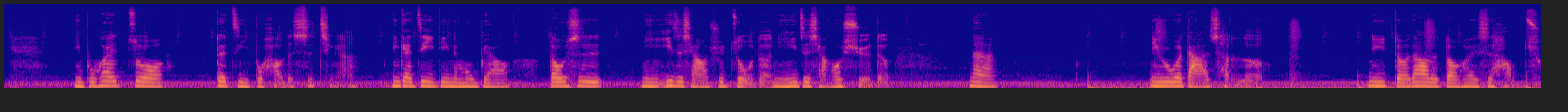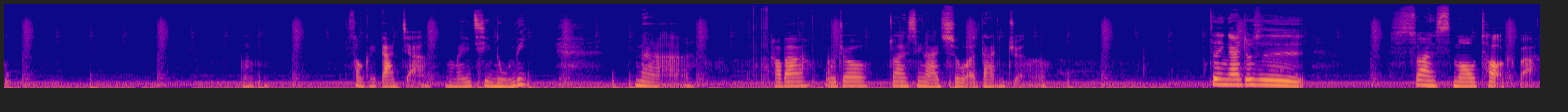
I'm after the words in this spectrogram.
你不会做对自己不好的事情啊。你给自己定的目标都是你一直想要去做的，你一直想要学的。那，你如果达成了，你得到的都会是好处。嗯，送给大家，我们一起努力。那，好吧，我就专心来吃我的蛋卷了。这应该就是算 small talk 吧。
